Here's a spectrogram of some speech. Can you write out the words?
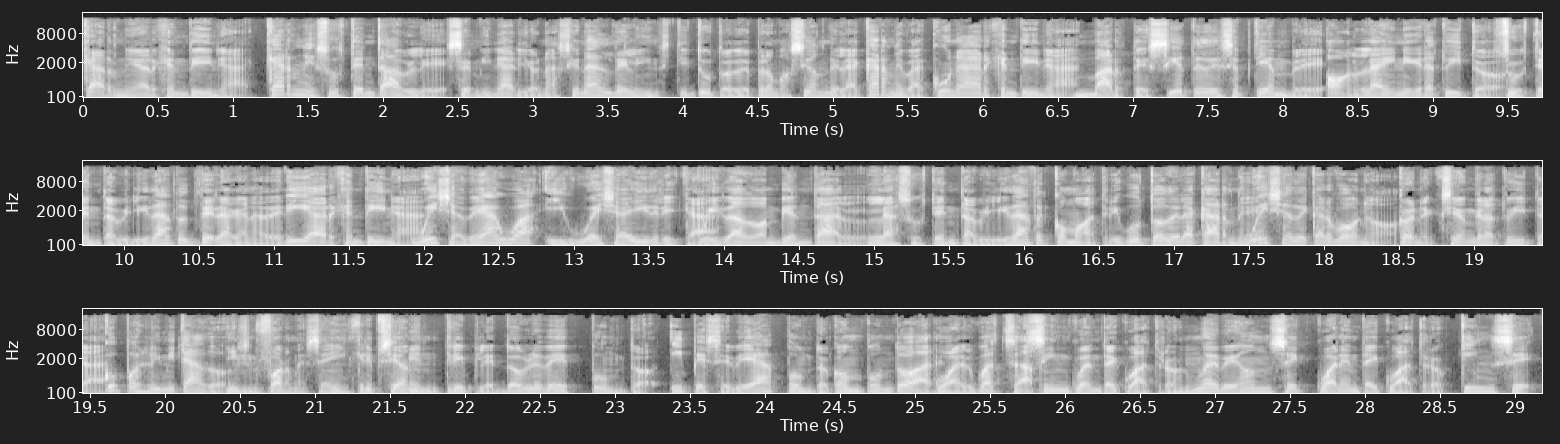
Carne Argentina, carne sustentable, Seminario Nacional del Instituto de Promoción de la Carne Vacuna Argentina, martes 7 de septiembre, online y gratuito, sustentabilidad de la ganadería argentina, huella de agua y huella hídrica, cuidado ambiental, la sustentabilidad como atributo de la carne, huella de carbono, conexión gratuita, cupos limitados, informes e inscripción en www.ipcba.com.ar o al WhatsApp 54 911 44 15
